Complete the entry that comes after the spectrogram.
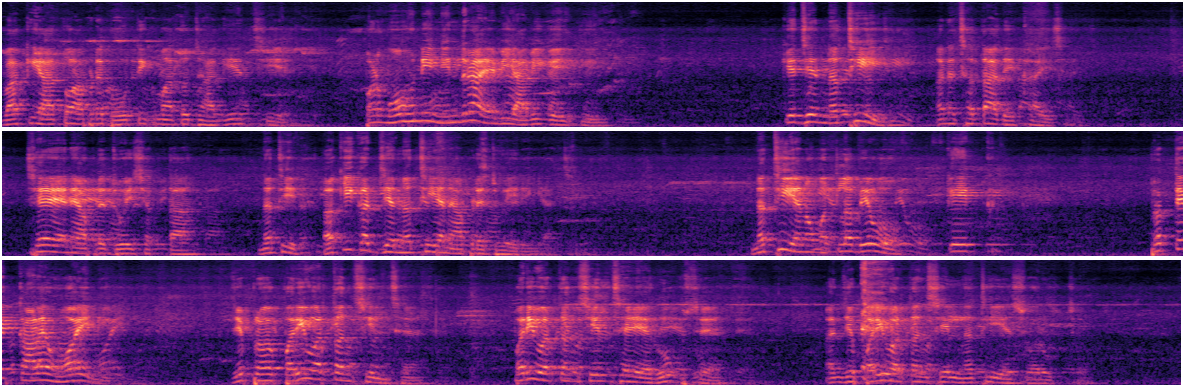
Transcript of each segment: બાકી આ તો આપણે ભૌતિકમાં તો જાગીએ જ છીએ. પણ મોહની નિંદ્રા એવી આવી ગઈ હતી કે જે નથી અને છતાં દેખાય છે. છે એને આપણે જોઈ શકતા નથી. હકીકત જે નથી એને આપણે જોઈ રહ્યા છીએ. નથી એનો મતલબ એવો કે પ્રત્યેક કાળે હોય નહીં. જે પરિવર્તનશીલ છે. પરિવર્તનશીલ છે એ રૂપ છે. અને જે પરિવર્તનશીલ નથી એ સ્વરૂપ છે.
